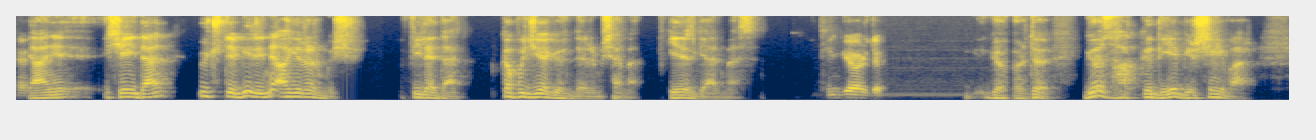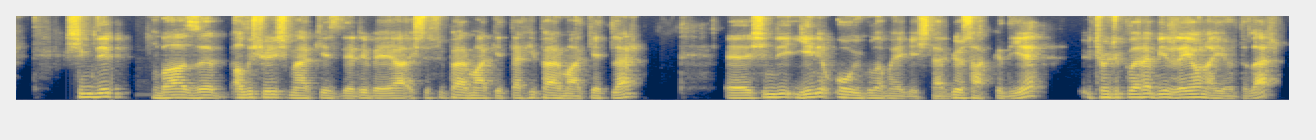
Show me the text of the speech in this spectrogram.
Evet. Yani şeyden üçte birini ayırırmış fileden. Kapıcıya gönderirmiş hemen. Gelir gelmez. Gördü. Gördü göz hakkı diye bir şey var. Şimdi bazı alışveriş merkezleri veya işte süpermarketler, hipermarketler e, şimdi yeni o uygulamaya geçtiler göz hakkı diye. Çocuklara bir reyon ayırdılar.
